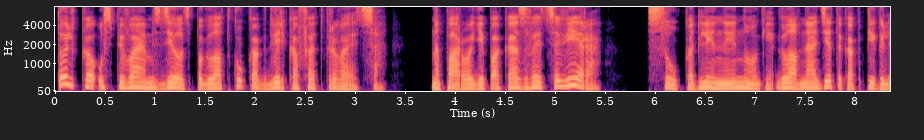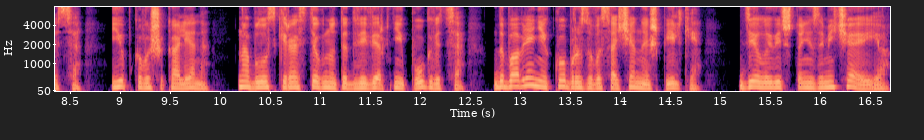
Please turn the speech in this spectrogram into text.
Только успеваем сделать по глотку, как дверь кафе открывается. На пороге показывается Вера. Сука, длинные ноги, главное, одета как пигалица, юбка выше колена. На блузке расстегнуты две верхние пуговицы, добавление к образу высоченной шпильки. Делаю вид, что не замечаю ее.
